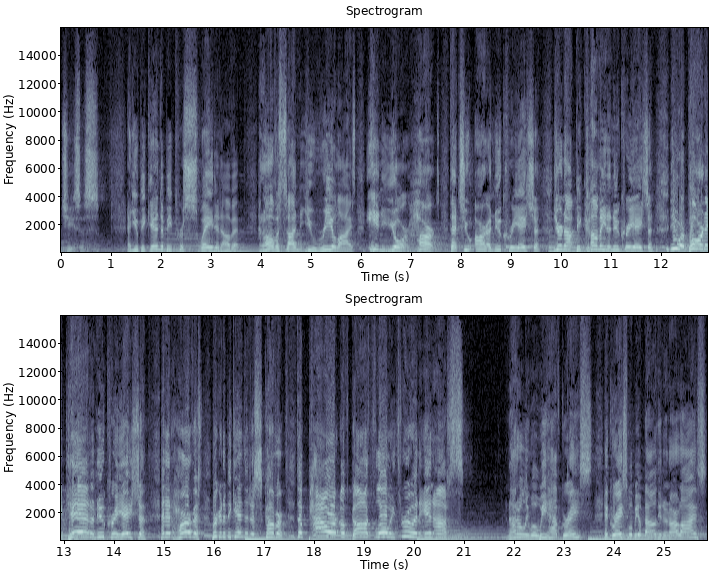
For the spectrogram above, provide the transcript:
Jesus. And you begin to be persuaded of it. And all of a sudden, you realize in your heart that you are a new creation. You're not becoming a new creation. You were born again, a new creation. And at harvest, we're going to begin to discover the power of God flowing through and in us. Not only will we have grace, and grace will be abounding in our lives,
